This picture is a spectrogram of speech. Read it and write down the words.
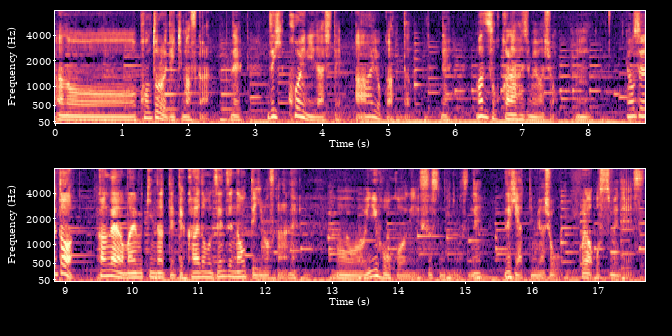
あのー、コントロールできますからね。是非声に出してああよかったね。まずそこから始めましょう、うん、そうすると考えが前向きになっていって体も全然治っていきますからね。いい方向に進んでいきますね是非やってみましょうこれはおすすめです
